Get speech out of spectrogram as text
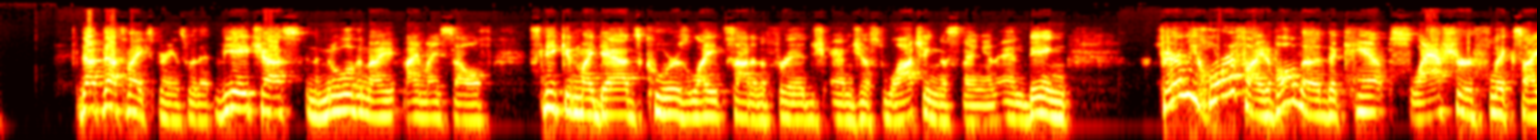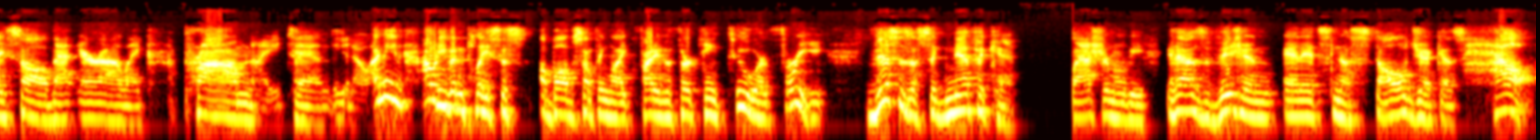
that that's my experience with it. VHS in the middle of the night by myself, sneaking my dad's Coors Lights out of the fridge and just watching this thing and and being fairly horrified of all the the camp slasher flicks I saw that era, like prom night and you know i mean i would even place this above something like friday the 13th 2 or 3 this is a significant slasher movie. It has vision and it's nostalgic as hell.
